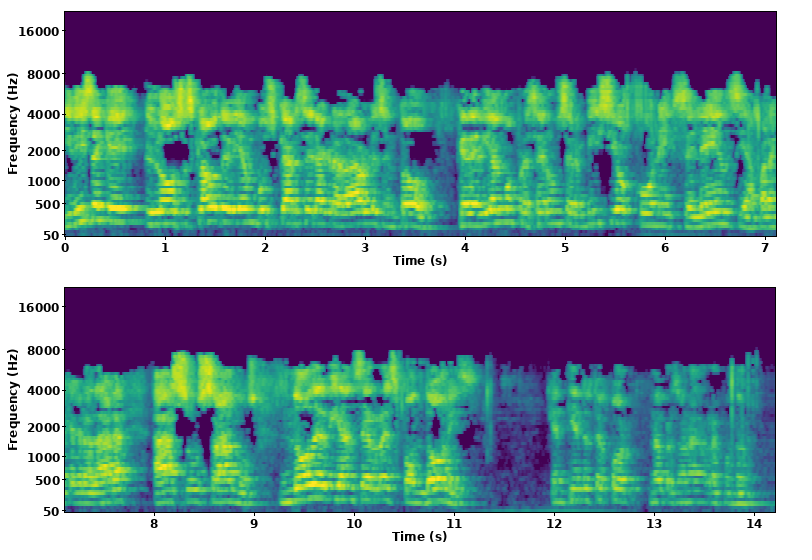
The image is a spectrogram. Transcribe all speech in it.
Y dice que los esclavos debían buscar ser agradables en todo, que debían ofrecer un servicio con excelencia para que agradara a sus amos. No debían ser respondones. ¿Qué entiende usted por una persona respondona?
